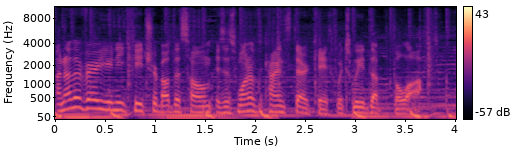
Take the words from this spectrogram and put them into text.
Another very unique feature about this home is this one-of-a-kind staircase which leads up to the loft.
